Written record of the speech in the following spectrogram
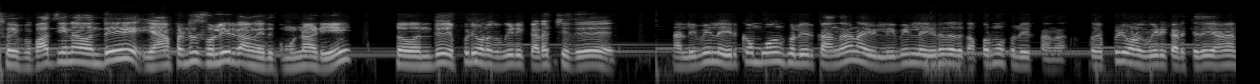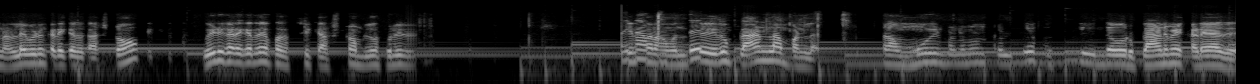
ஸோ இப்போ பார்த்தீங்கன்னா வந்து என் ஃப்ரெண்ட்ஸ் சொல்லியிருக்காங்க இதுக்கு முன்னாடி. ஸோ வந்து எப்படி உனக்கு வீடு கிடைச்சிது? நான் லிவின்ல இருக்கும் போதும் சொல்லியிருக்காங்க. நான் லிவின்ல இருந்ததுக்கு அப்புறமும் சொல்லியிருக்காங்க. ஸோ எப்படி உனக்கு வீடு கிடைச்சது? ஏன்னா நல்ல வீடு கிடைக்கிறது கஷ்டம். வீடு கிடைக்கிறதே ஃபர்ஸ்ட் கஷ்டம் அப்படின்னு சொல்லி நான் வந்து எதுவும் பிளான்லாம் பண்ணல. நான் மூவி பண்ணணும்னு சொல்லிட்டு ஃபர்ஸ்ட் இந்த ஒரு பிளானுமே கிடையாது.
